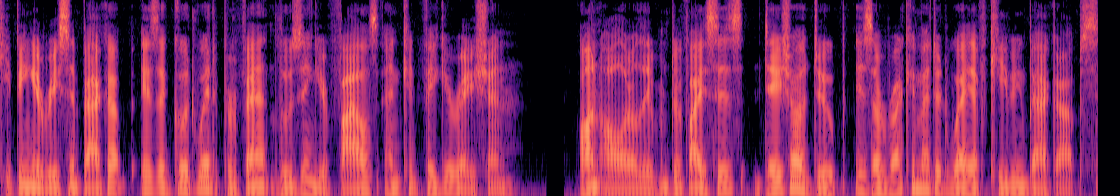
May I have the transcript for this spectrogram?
Keeping a recent backup is a good way to prevent losing your files and configuration. On all our Librem devices, Déjà Dup is a recommended way of keeping backups.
